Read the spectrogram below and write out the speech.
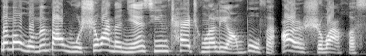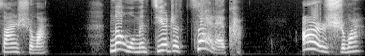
那么我们把五十万的年薪拆成了两部分，二十万和三十万。那我们接着再来看二十万。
